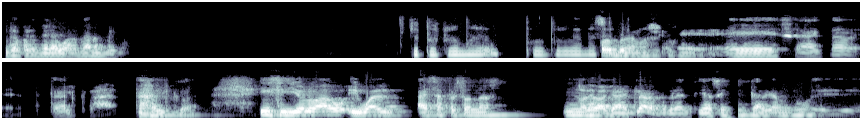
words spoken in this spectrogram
Tengo que aprender a guardármelo. Que por, por programación. Por programación. Eh, Exactamente. Tal cual. Tal cual. Y si yo lo hago, igual a esas personas no les va a quedar claro, porque la entidad se encarga mismo de, de,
